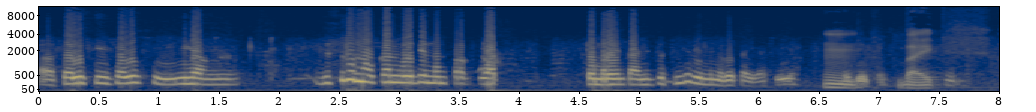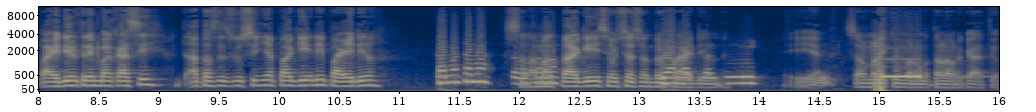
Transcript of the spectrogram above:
uh, solusi-solusi yang justru akan lebih memperkuat pemerintahan itu sendiri menurut saya sih. Hmm. Baik. Hmm. Pak Edil terima kasih atas diskusinya pagi ini Pak Edil. Sama-sama. Selamat pagi, sukses untuk Selamat Pak Aidil. Pagi. Iya. Assalamualaikum warahmatullahi wabarakatuh.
